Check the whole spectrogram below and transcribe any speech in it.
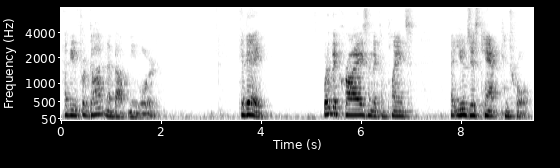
Have you forgotten about me, Lord? Today, what are the cries and the complaints that you just can't control?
